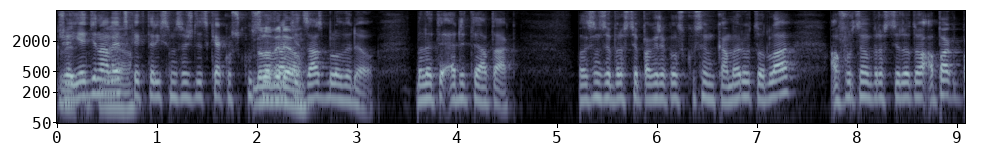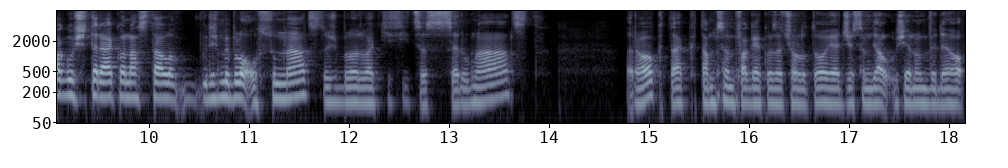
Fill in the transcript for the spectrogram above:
že jediná věc, ke který jsem se vždycky jako zkusil Bylo video. vrátit zás, bylo video. Byly ty edity a tak. Tak jsem si prostě pak řekl, zkusím kameru, tohle a furt jsem prostě do toho, a pak, pak už teda jako nastal, když mi bylo 18, což bylo 2017 rok, tak tam jsem fakt jako začal do toho jet, že jsem dělal už jenom video,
